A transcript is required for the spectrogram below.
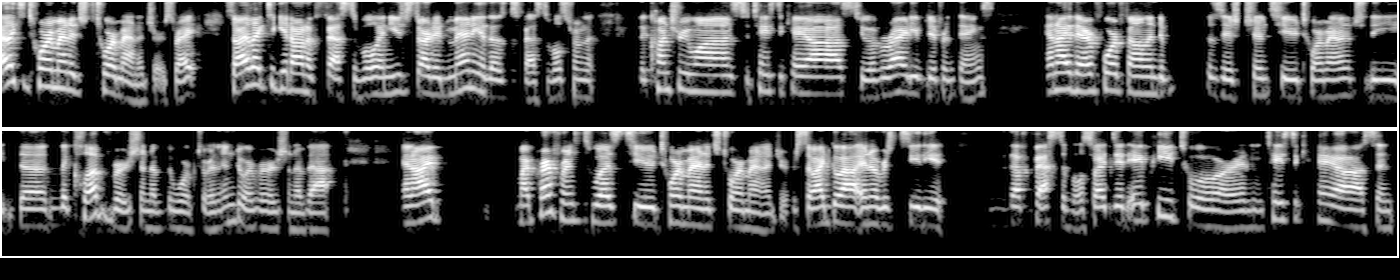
I like to tour manage tour managers, right? So I like to get on a festival, and you started many of those festivals from the, the country ones to Taste of Chaos to a variety of different things. And I therefore fell into position to tour manage the the the club version of the Warp Tour, the indoor version of that. And I my preference was to tour manage tour managers. So I'd go out and oversee the the festival. So I did AP tour and Taste of Chaos and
